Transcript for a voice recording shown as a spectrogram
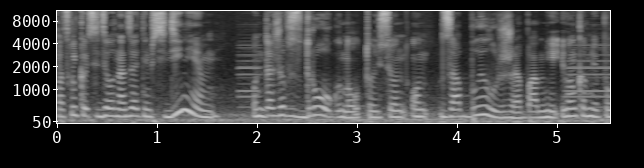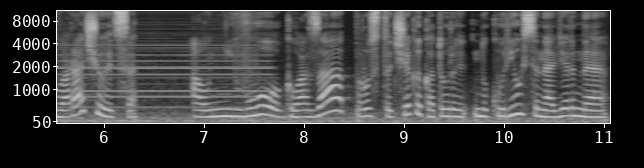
Поскольку я сидела на заднем сиденье, он даже вздрогнул, то есть он, он забыл уже обо мне, и он ко мне поворачивается, а у него глаза просто человека, который накурился, наверное,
